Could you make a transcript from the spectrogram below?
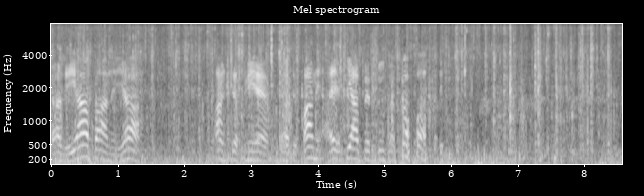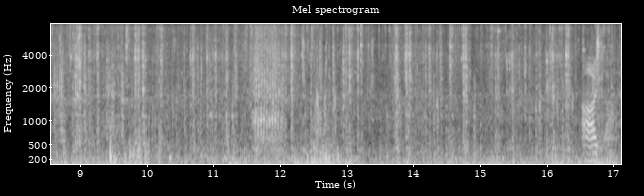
А каже, я, пане, я. Пан се сміє, каже, пане, а як я перду, то хто пахає? Ай, ай.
